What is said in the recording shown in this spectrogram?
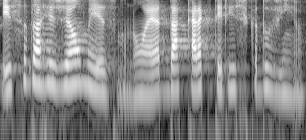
Isso é da região mesmo, não é da característica do vinho.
